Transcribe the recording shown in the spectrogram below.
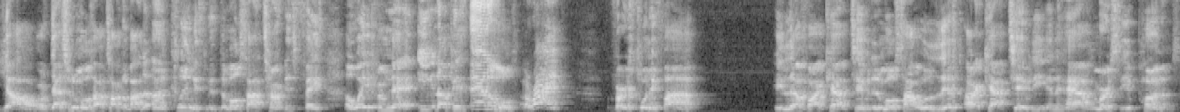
Y'all, that's what the Most High talking about, the uncleanness. The Most High turned his face away from that, eating up his animals, all right? Verse 25, he left our captivity. The Most High will lift our captivity and have mercy upon us.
